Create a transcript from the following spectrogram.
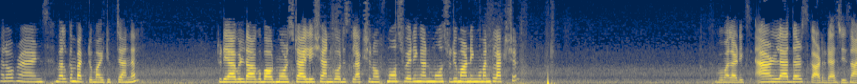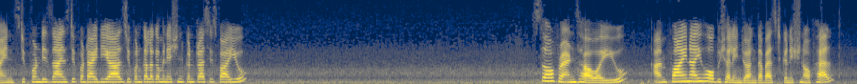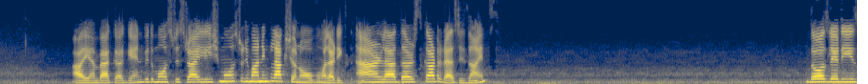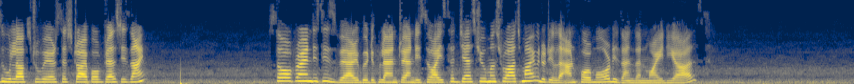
Hello friends, welcome back to my YouTube channel. Today I will talk about more stylish and gorgeous collection of most wearing and most demanding woman collection. Womalatics and leather skirt as designs, different designs, different ideas, different color combination contrasts for you. So friends, how are you? I'm fine. I hope you shall enjoying the best condition of health. I am back again with the most stylish, most demanding collection of melodics and leather skirt dress designs. Those ladies who loves to wear such type of dress design. So friend, this is very beautiful and trendy. So I suggest you must watch my video till the end for more designs and more ideas.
